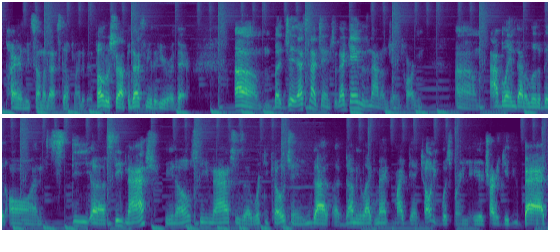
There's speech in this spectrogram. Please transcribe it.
apparently some of that stuff might have been Photoshop, but that's neither here or there. Um, but that's not James. So that game is not on James Harden. Um, I blame that a little bit on Steve, uh, Steve Nash. You know, Steve Nash is a rookie coach, and you got a dummy like Mike, Mike D'Antoni whispering in your ear, trying to give you bad,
